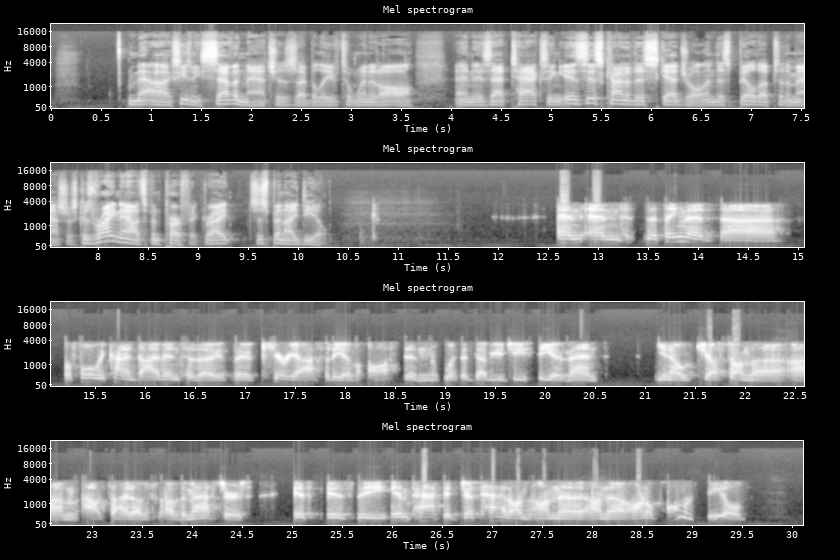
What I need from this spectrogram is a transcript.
uh, excuse me, seven matches, I believe, to win it all. And is that taxing? Is this kind of this schedule and this build up to the Masters? Because right now it's been perfect, right? It's just been ideal. And and the thing that uh, before we kind of dive into the the curiosity of Austin with a WGC event, you know, just on the um, outside of, of the Masters, is is the impact it just had on on the on the Arnold Palmer field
